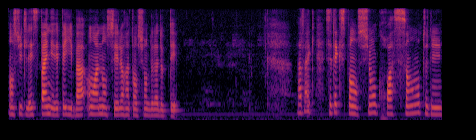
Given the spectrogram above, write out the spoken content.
Ensuite, l'Espagne et les Pays-Bas ont annoncé leur intention de l'adopter. Avec cette expansion croissante du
